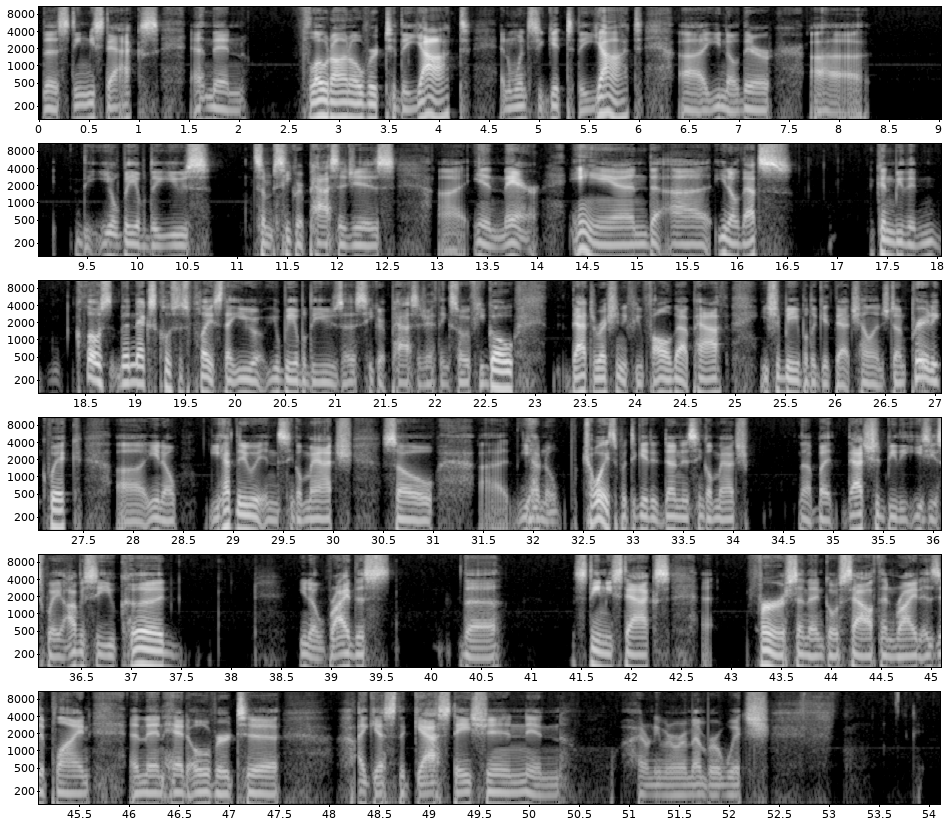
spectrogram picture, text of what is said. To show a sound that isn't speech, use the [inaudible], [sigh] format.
the Steamy Stacks, and then float on over to the yacht. And once you get to the yacht, uh, you know, there, uh, you'll be able to use some secret passages uh, in there, and uh, you know that's going to be the close the next closest place that you you'll be able to use a secret passage. I think so. If you go that direction, if you follow that path, you should be able to get that challenge done pretty quick. Uh, you know, you have to do it in a single match, so uh, you have no choice but to get it done in a single match. Uh, but that should be the easiest way. Obviously, you could, you know, ride this the steamy stacks uh, first and then go south and ride a zip line and then head over to I guess the gas station in I don't even remember which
